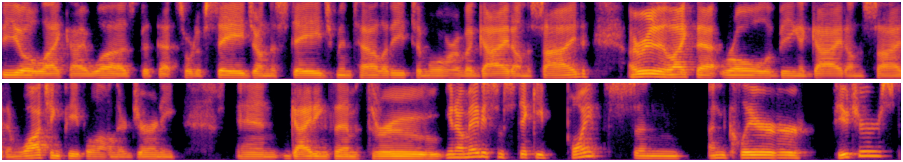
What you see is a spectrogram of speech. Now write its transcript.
feel like I was, but that sort of sage on the stage mentality to more of a guide on the side. I really like that role of being a guide on the side and watching people on their journey and guiding them through, you know, maybe some sticky points and unclear futures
